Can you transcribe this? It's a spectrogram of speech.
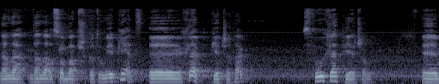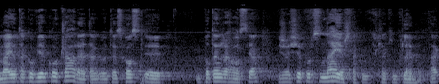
dana, dana osoba przygotowuje piec, yy, chleb piecze, tak? Swój chleb pieczą. Yy, mają taką wielką czarę, tak? to jest host, yy, potężna hostia, że się po prostu najesz takim, takim chlebem, tak?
